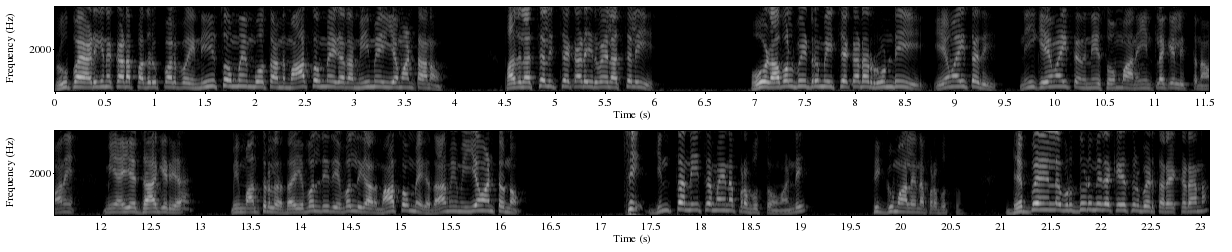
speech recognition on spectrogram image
రూపాయి అడిగిన కాడ పది రూపాయలు పోయి నీ సొమ్మేం పోతుంది? మా సొమ్మే కదా మేమే ఇయ్యమంటాను. పది లక్షలు ఇచ్చే కాడ ఇరవై లక్షలు ఇయ్యి. ఓ డబుల్ బెడ్రూమ్ ఇచ్చే కాడ రుండి ఏమవుతుంది నీకేమవుతుంది నీ సొమ్మ నీ ఇంట్లోకి వెళ్ళి ఇస్తున్నావు అని మీ అయ్య జాగిరియా? మీ మంత్రులదా ఎవరిది ఇది? ఎవరిది కాదు? మా సొమ్మే కదా మేము ఇయ్యమంటున్నాం. చి ఇంత నీచమైన ప్రభుత్వం అండి. సిగ్గుమాలైన ప్రభుత్వం. డెబ్బై ఏళ్ళ వృద్ధుడి మీద కేసులు పెడతారా ఎక్కడైనా?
